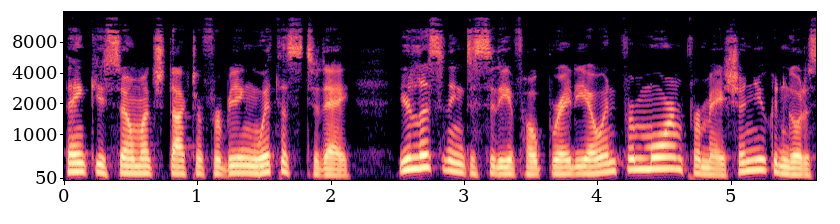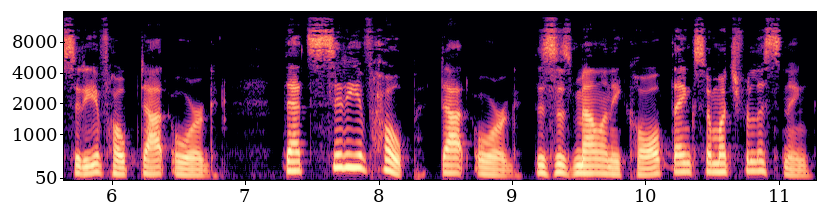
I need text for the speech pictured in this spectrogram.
Thank you so much, doctor, for being with us today. You're listening to City of Hope Radio, and for more information, you can go to cityofhope.org. That's cityofhope.org. This is Melanie Cole. Thanks so much for listening.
